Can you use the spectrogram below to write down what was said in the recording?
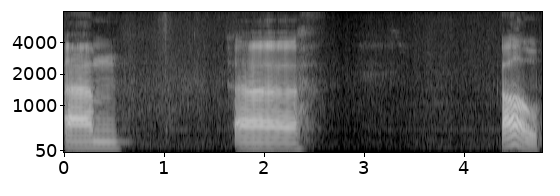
Um, uh, oh,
